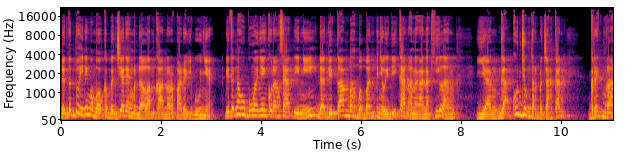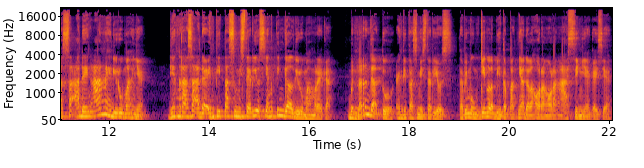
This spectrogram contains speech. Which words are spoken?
Dan tentu ini membawa kebencian yang mendalam Connor pada ibunya. Di tengah hubungannya yang kurang sehat ini, dan ditambah beban penyelidikan anak-anak hilang yang gak kunjung terpecahkan, Greg merasa ada yang aneh di rumahnya. Dia ngerasa ada entitas misterius yang tinggal di rumah mereka. Bener nggak tuh entitas misterius? Tapi mungkin lebih tepatnya adalah orang-orang asing ya guys ya.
